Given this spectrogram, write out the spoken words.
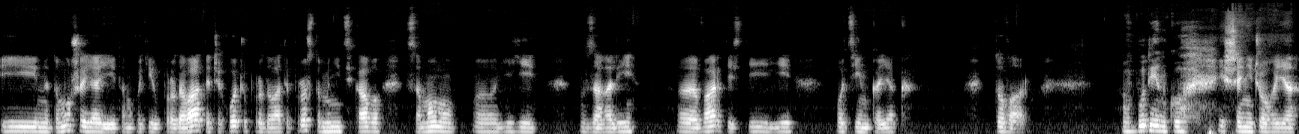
І не тому, що я її там хотів продавати чи хочу продавати. Просто мені цікаво самому е, її взагалі вартість і її оцінка як товару. В будинку іще нічого я,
